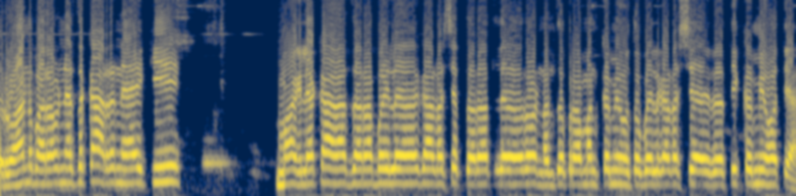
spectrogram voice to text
रोहांड भरवण्याचं कारण आहे की मागल्या काळात जरा बैलगाडा क्षेत्रातल्या रोहांडांचं प्रमाण कमी होतं बैलगाडा शर्यती कमी होत्या.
